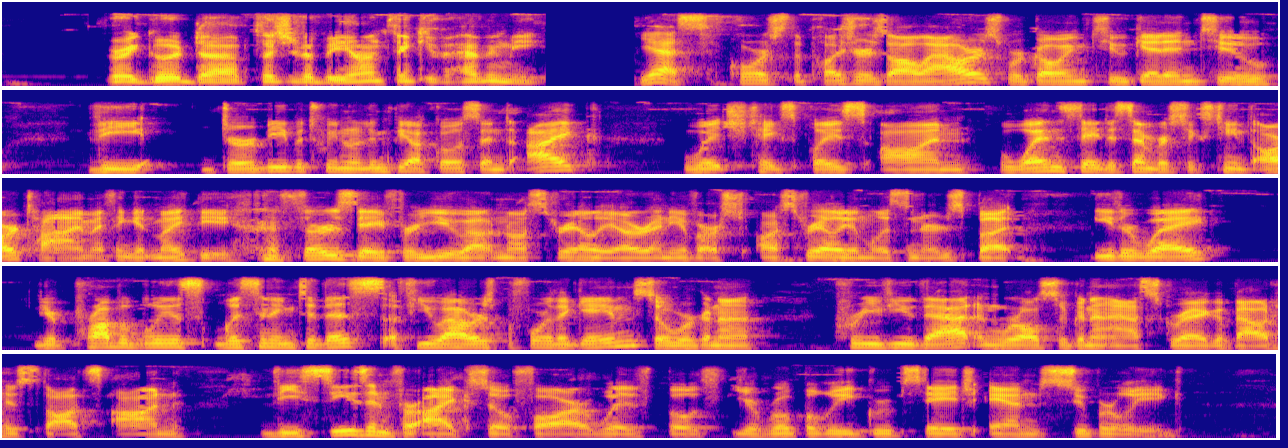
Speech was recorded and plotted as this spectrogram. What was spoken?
Very good. Uh, pleasure to be on. Thank you for having me. Yes, of course. The pleasure is all ours. We're going to get into the derby between Olympiacos and AEK, which takes place on Wednesday, December 16th, our time. I think it might be Thursday for you out in Australia or any of our Australian listeners. But either way, you're probably listening to this a few hours before the game, so we're going to preview that. And we're also going to ask Greg about his thoughts on the season for AEK so far with both Europa League group stage and Super League.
